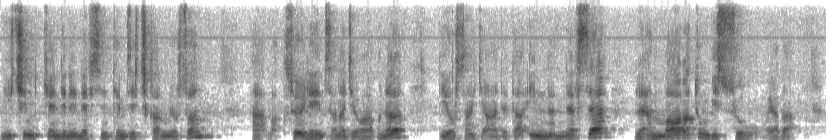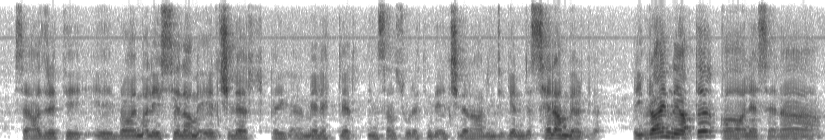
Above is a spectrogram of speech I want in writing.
Niçin kendini, nefsini temize çıkarmıyorsun? Ha bak söyleyeyim sana cevabını. Diyor sanki adeta innen nefse le emmâratun bis ya da Mesela Hazreti İbrahim Aleyhisselam'a elçiler, melekler insan suretinde elçiler halinde gelince selam verdiler. E İbrahim ne yaptı? Kale selam.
